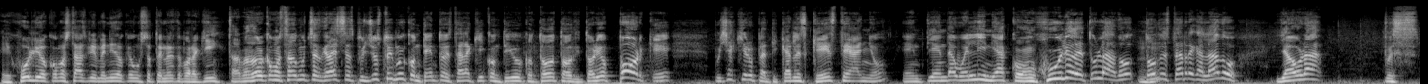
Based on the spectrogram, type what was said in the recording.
Eh, Julio, ¿cómo estás? Bienvenido, qué gusto tenerte por aquí. Salvador, ¿cómo estás? Muchas gracias. Pues yo estoy muy contento de estar aquí contigo y con todo tu auditorio porque pues ya quiero platicarles que este año, en tienda o en línea, con Julio de tu lado, todo está regalado. Y ahora, pues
